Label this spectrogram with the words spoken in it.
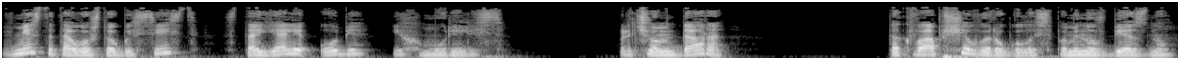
вместо того, чтобы сесть, стояли обе и хмурились. Причем Дара так вообще выругалась, помянув бездну.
